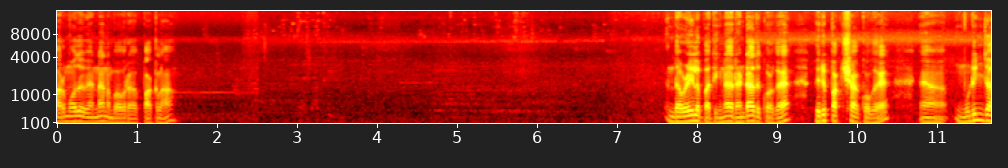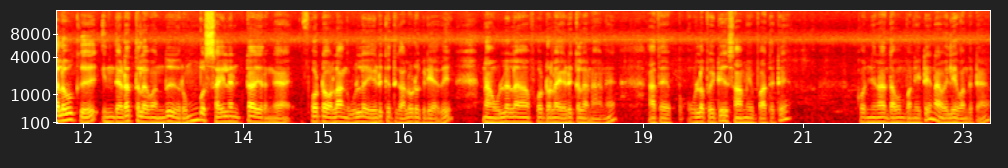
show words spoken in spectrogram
வரும்போது வேணால் நம்ம அவரை பார்க்கலாம். இந்த வழியில் பார்த்தீங்கன்னா ரெண்டாவது குகை விருபக்ஷா குகை. முடிஞ்ச அளவுக்கு இந்த இடத்துல வந்து ரொம்ப சைலண்ட்டாக இருங்க. ஃபோட்டோவெல்லாம் அங்கே உள்ளே எடுக்கிறதுக்கு அலோடு கிடையாது. நான் உள்ளெல்லாம் ஃபோட்டோலாம் எடுக்கலை நான். அதை உள்ளே போயிட்டு சாமியை பார்த்துட்டு கொஞ்ச நேரம் தவம் பண்ணிவிட்டு நான் வெளியே வந்துட்டேன்.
